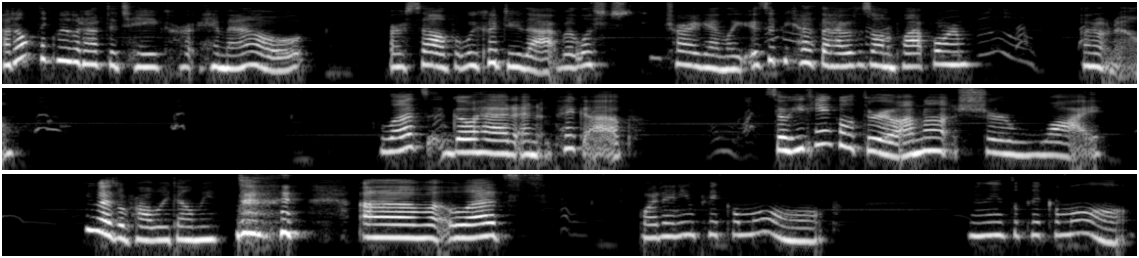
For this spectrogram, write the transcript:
I don't think we would have to take her, him out ourselves, but we could do that. But let's just try again. Like, is it because the house is on a platform? I don't know. Let's go ahead and pick up. So he can't go through. I'm not sure why. You guys will probably tell me. um, let's... Why didn't you pick him up? You need to pick him up.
